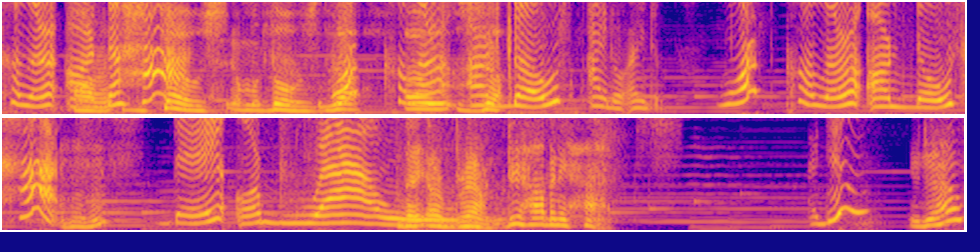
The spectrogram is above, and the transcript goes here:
color are, are the hats? those. Um, those. What the color those. are those? I know, I know. What color are those hats? Mhm. They are brown. They are brown. Do you have any hats? I do. You do have?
